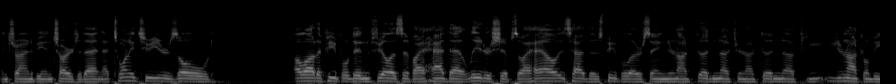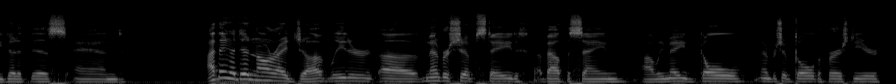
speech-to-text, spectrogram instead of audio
and trying to be in charge of that. And at 22 years old a lot of people didn't feel as if I had that leadership. So I always had those people that are saying, "You're not good enough. You're not good enough. You, you're not going to be good at this." And I think I did an all right job. Leader uh, membership stayed about the same. Uh, we made goal membership goal the first year.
